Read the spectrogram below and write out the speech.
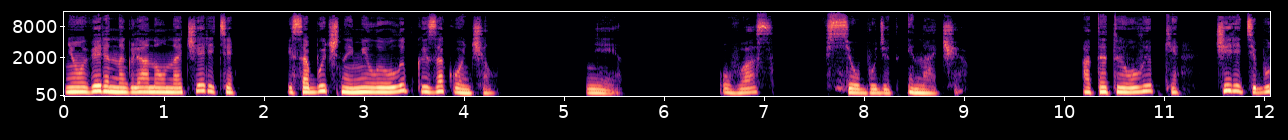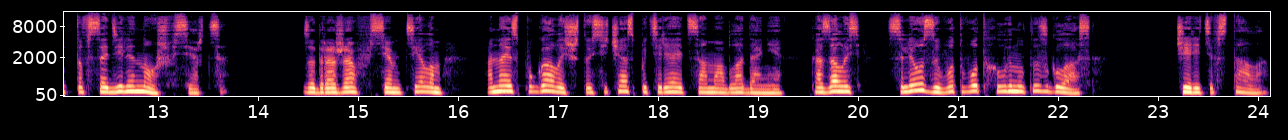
неуверенно глянул на Черити и с обычной милой улыбкой закончил. «Нет, у вас все будет иначе». От этой улыбки Черити будто всадили нож в сердце. Задрожав всем телом, она испугалась, что сейчас потеряет самообладание. Казалось, слезы вот-вот хлынут из глаз. Черити встала.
